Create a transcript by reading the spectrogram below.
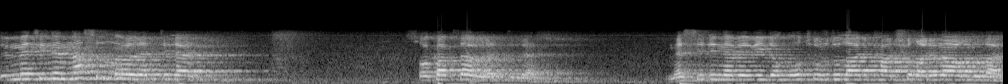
ümmetine nasıl öğrettiler? Sokakta öğrettiler. Mescid-i Nebevi'de oturdular, karşılarına aldılar.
